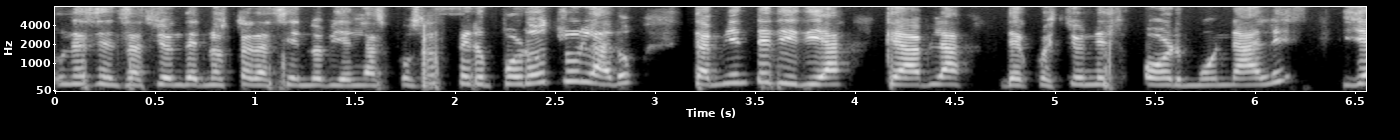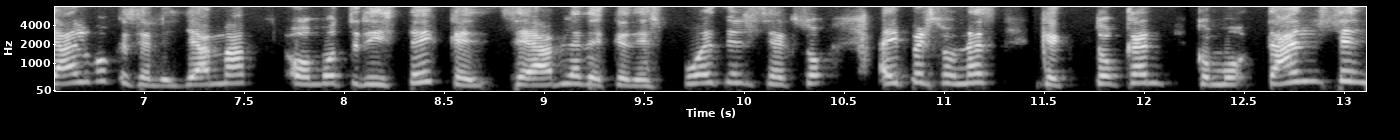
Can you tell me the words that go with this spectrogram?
una sensación de no estar haciendo bien las cosas, pero por otro lado, también te diría que habla de cuestiones hormonales y algo que se le llama homo triste, que se habla de que después del sexo hay personas que tocan como tan sensibles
